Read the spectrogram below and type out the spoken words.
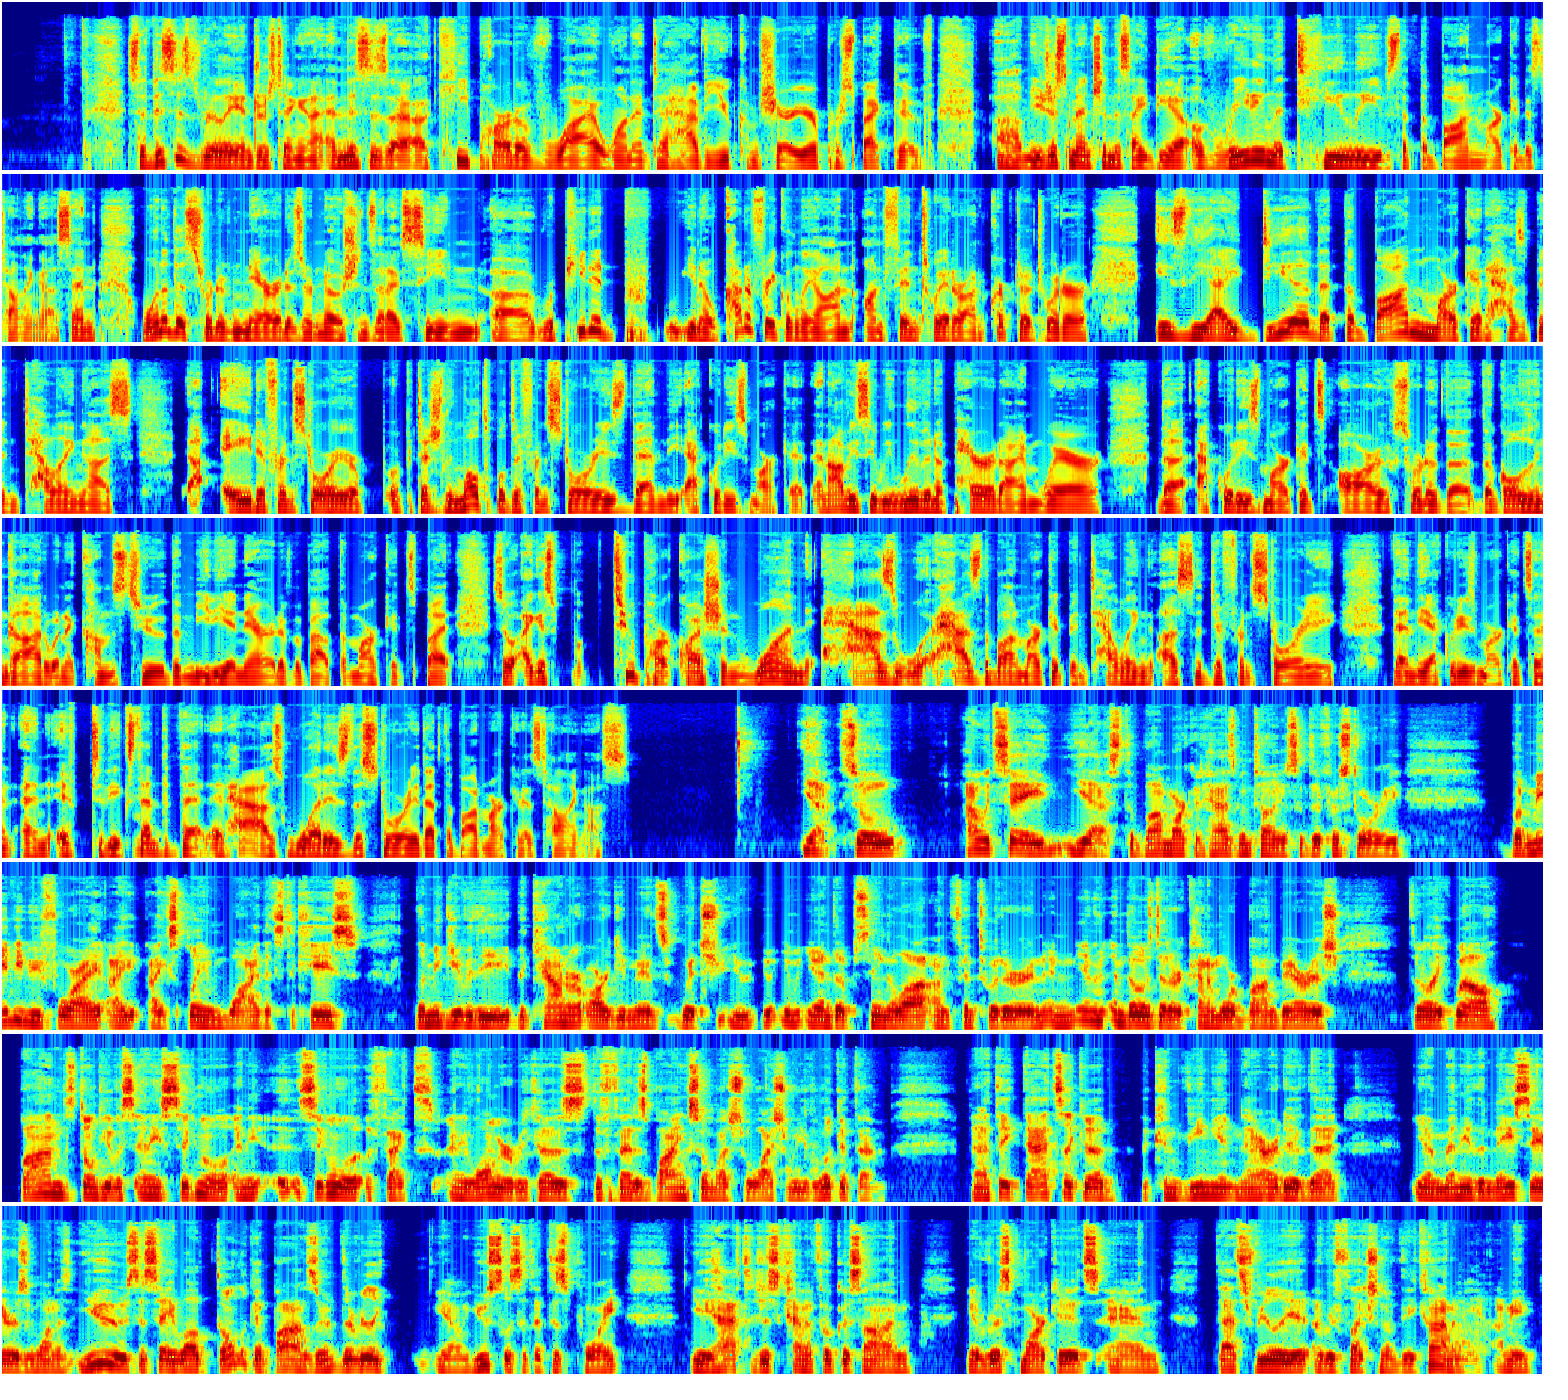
So this is really interesting, and, and this is a, key part of why I wanted to have you come share your perspective. Um, you just mentioned this idea of reading the tea leaves that the bond market is telling us, and one of the sort of narratives or notions that I've seen uh, repeated, you know, kind of frequently on on Fin Twitter, on crypto Twitter, is the idea that the bond market has been telling us uh, a different story or, or potentially multiple different stories than the equities market, and obviously we live in a paradigm where the equities markets are sort of the the golden god when it comes to the media narrative about the markets. But so I guess two part question: one has has the bond market been telling us a different story than the equities markets, and and if to the extent that, that it has, what is the story that the bond market is telling us? Yeah, so I would say yes, the bond market has been telling us a different story. But maybe before I, I, I explain why that's the case, let me give you the, the counter arguments, which you, you end up seeing a lot on Fin Twitter and, and, and those that are kind of more bond bearish. They're like, well, bonds don't give us any signal, any signal effect any longer because the Fed is buying so much. So why should we look at them? And I think that's like a, a convenient narrative that you know many of the naysayers want to use to say, well, don't look at bonds; they're, they're really you know useless at, at this point. You have to just kind of focus on you know risk markets, and that's really a reflection of the economy. I mean,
